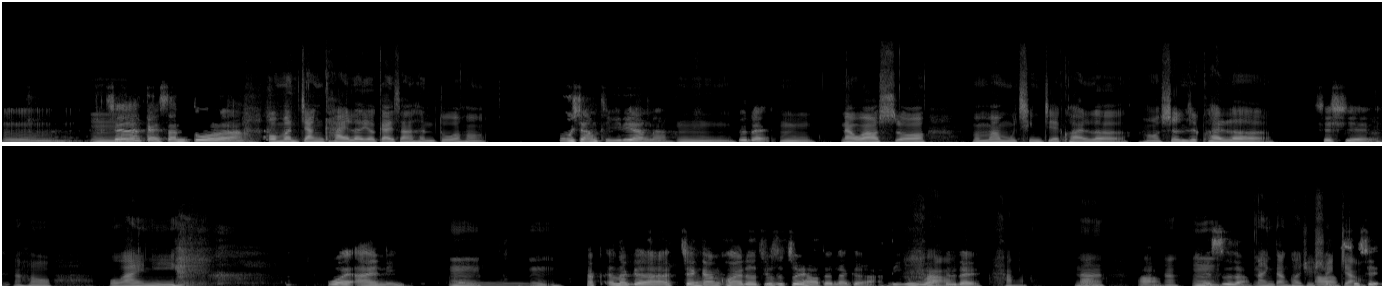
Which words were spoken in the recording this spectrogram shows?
嗯嗯，现在改善多了。我们讲开了，有改善很多哈。互相体谅了，嗯，对不对？嗯，那我要说，妈妈母亲节快乐，然后生日快乐，谢谢。然后我爱你，我也爱你。嗯嗯，那那个健康快乐就是最好的那个礼物啊，对不对？好，那。好，没事了，那你赶快去睡觉。谢谢，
